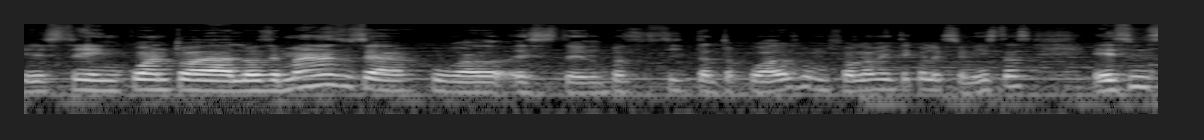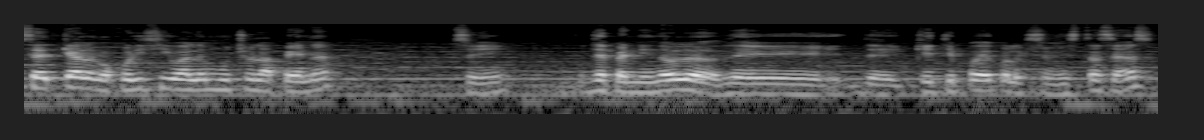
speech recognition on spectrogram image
Este, en cuanto a los demás, o sea, jugado, este, pues, sí, tanto jugadores como solamente coleccionistas, es un set que a lo mejor y sí vale mucho la pena, sí, dependiendo de, qué tipo de coleccionista seas,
